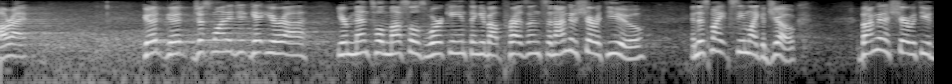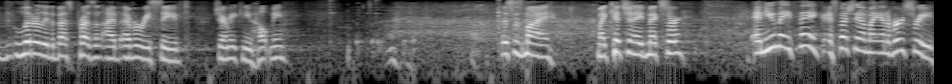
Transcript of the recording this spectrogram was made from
All right. Good, good. Just wanted to get your, uh, your mental muscles working, thinking about presents. And I'm going to share with you, and this might seem like a joke, but I'm going to share with you literally the best present I've ever received. Jeremy, can you help me? This is my, my KitchenAid mixer. And you may think, especially on my anniversary,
